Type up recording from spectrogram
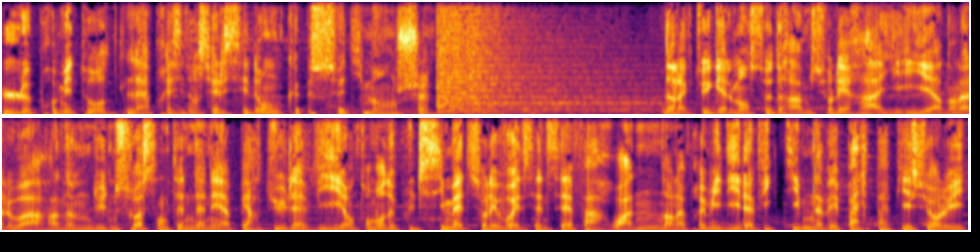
Le premier tour de la présidentielle, c'est donc ce dimanche. Dans l'actu également, ce drame sur les rails. Hier, dans la Loire, un homme d'une soixantaine d'années a perdu la vie en tombant de plus de 6 mètres sur les voies SNCF à Rouen. Dans l'après-midi, la victime n'avait pas de papier sur lui.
